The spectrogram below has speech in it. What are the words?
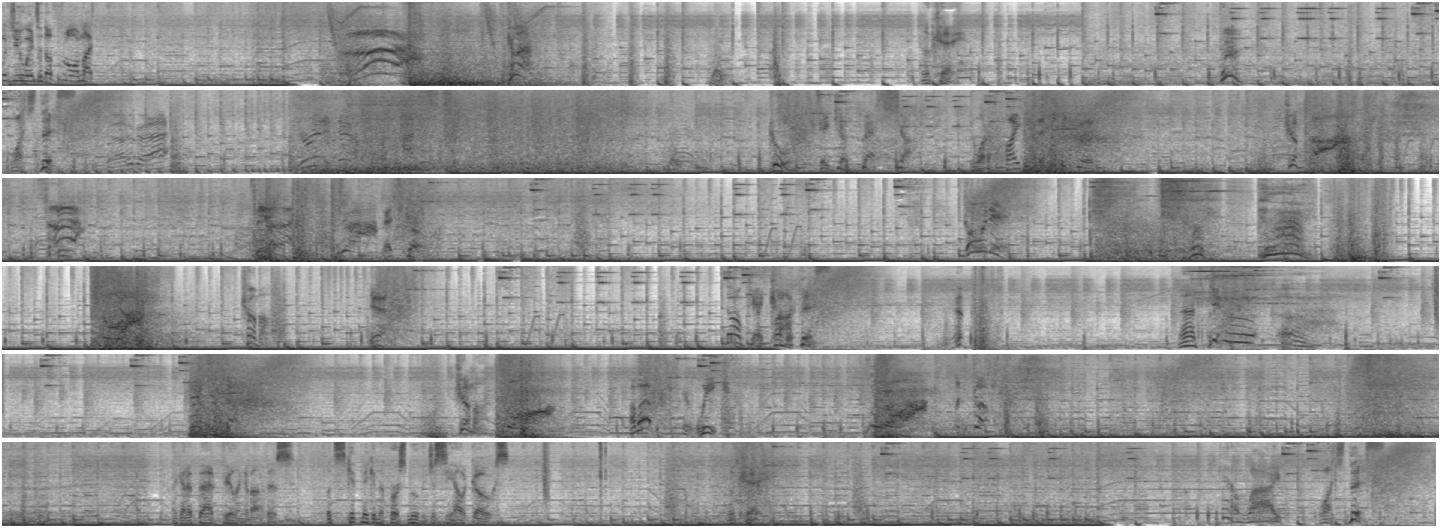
Pound you into the floor my... this. Let's get making the first move and just see how it goes. Okay. Get alive. Watch this.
